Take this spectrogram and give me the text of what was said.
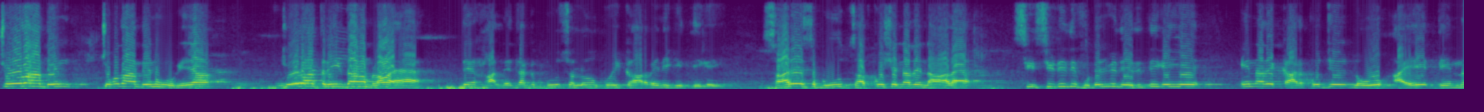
14 ਦਿਨ 14 ਦਿਨ ਹੋ ਗਏ ਆ। 14 ਤਰੀਕ ਦਾ ਹਮਲਾ ਹੋਇਆ ਹੈ ਤੇ ਹਾਲੇ ਤੱਕ ਪੁਲਿਸ ਵੱਲੋਂ ਕੋਈ ਕਾਰਵਾਈ ਨਹੀਂ ਕੀਤੀ ਗਈ। ਸਾਰੇ ਸਬੂਤ ਸਭ ਕੁਝ ਇਹਨਾਂ ਦੇ ਨਾਲ ਹੈ। ਸੀਸੀਟੀਵੀ ਦੀ ਫੁਟੇਜ ਵੀ ਦੇ ਦਿੱਤੀ ਗਈ ਏ। ਇਹਨਾਂ ਦੇ ਘਰ ਕੁਝ ਲੋਕ ਆਏ, ਤਿੰਨ।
